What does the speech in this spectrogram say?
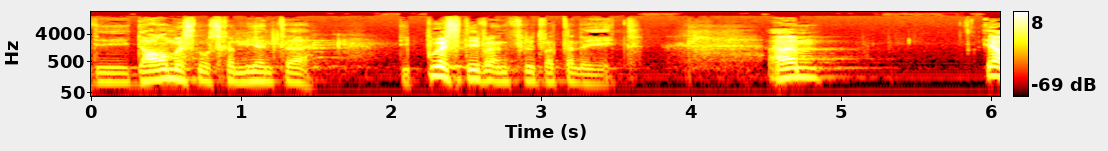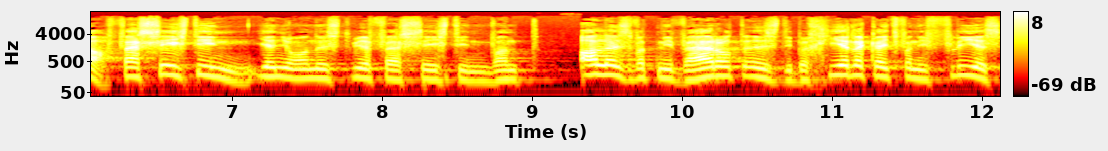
die dames in ons gemeente die positiewe invloed wat hulle het. Ehm um, ja, vers 16, 1 Johannes 2 vers 16, want alles wat in die wêreld is, die begeerlikheid van die vlees,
